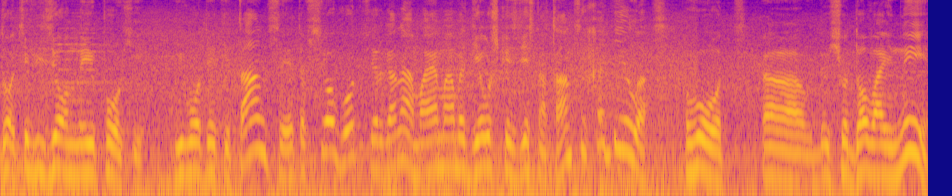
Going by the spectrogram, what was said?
до телевизионной эпохи. И вот эти танцы, это все вот Фергана. Моя мама, девушка, здесь на танцы ходила. Вот. А, еще до войны.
